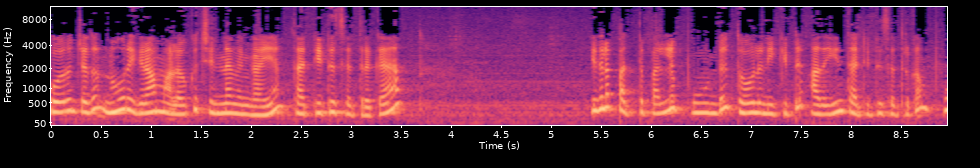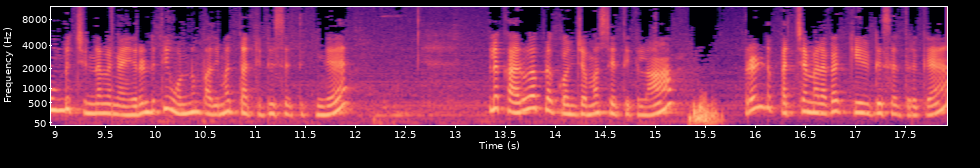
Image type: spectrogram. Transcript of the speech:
பொரிஞ்சதும் நூறு கிராம் அளவுக்கு சின்ன வெங்காயம் தட்டிட்டு சேர்த்துருக்கேன். இதில் பத்து பல் பூண்டு தோல் நீக்கிட்டு அதையும் தட்டிட்டு சேர்த்துருக்கேன். பூண்டு சின்ன வெங்காயம் ரெண்டுத்தையும் ஒன்றும் பாதியமாக தட்டிட்டு சேர்த்துக்குங்க. இதில் கருவேப்பிலை கொஞ்சமாக சேர்த்துக்கலாம். ரெண்டு பச்சை மிளகாய் கீறிட்டு சேர்த்துருக்கேன்.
